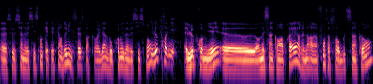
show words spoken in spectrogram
euh, c'est aussi un investissement qui a été fait en 2016 par Corélia, un de vos premiers investissements. Le premier. Le premier, euh, on est cinq ans après. En général, un fonds, ça sort au bout de cinq ans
